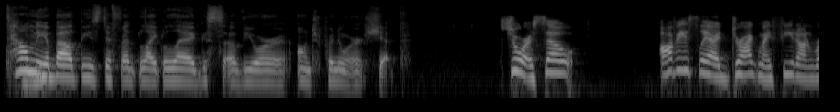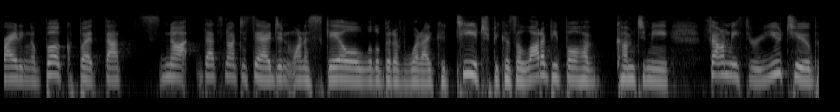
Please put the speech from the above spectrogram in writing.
tell mm-hmm. me about these different like legs of your entrepreneurship. Sure. So obviously I drag my feet on writing a book, but that's not that's not to say I didn't want to scale a little bit of what I could teach because a lot of people have come to me, found me through YouTube,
